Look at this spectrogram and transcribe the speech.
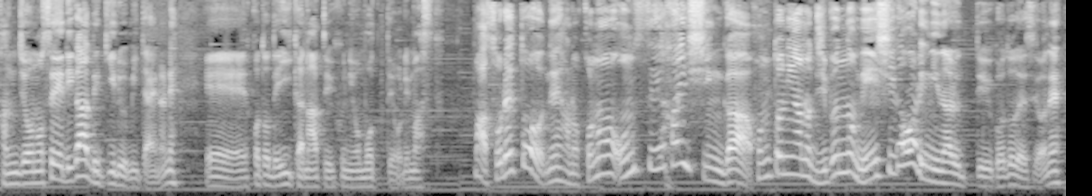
感情の整理ができるみたいなね、えー、ことでいいかなというふうに思っております。まあ、それとね、あの、この音声配信が本当にあの自分の名刺代わりになるっていうことですよね。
